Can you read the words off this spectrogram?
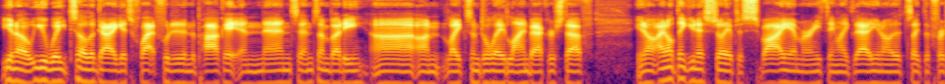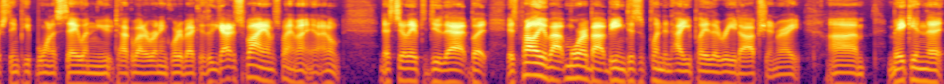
you know you wait till the guy gets flat-footed in the pocket and then send somebody uh, on like some delayed linebacker stuff. You know, I don't think you necessarily have to spy him or anything like that. You know, it's like the first thing people want to say when you talk about a running quarterback is you got to spy him, spy him. I I don't necessarily have to do that, but it's probably about more about being disciplined in how you play the read option, right? Um, making the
